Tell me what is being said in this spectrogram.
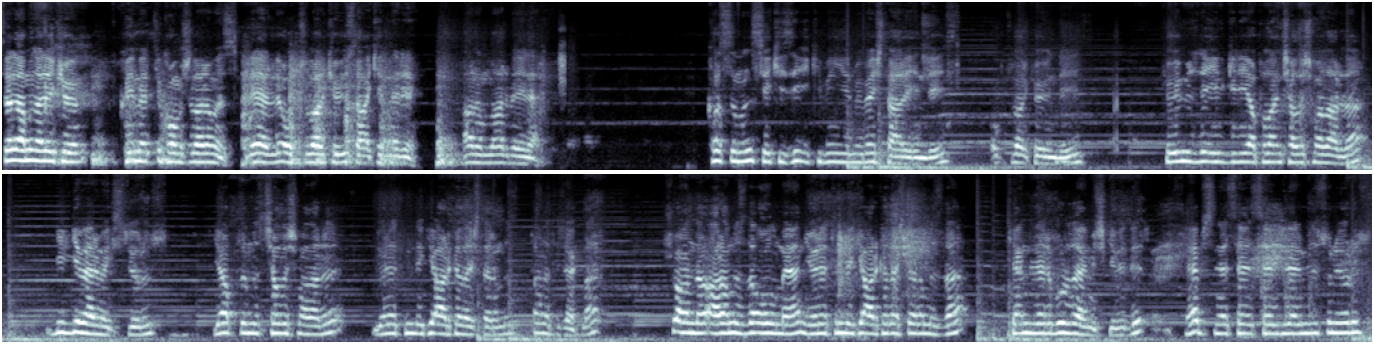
Selamun Aleyküm. Kıymetli komşularımız, değerli Okçular Köyü sakinleri, hanımlar, beyler. Kasım'ın 8'i 2025 tarihindeyiz. Okçular Köyü'ndeyiz. Köyümüzle ilgili yapılan çalışmalarda bilgi vermek istiyoruz. Yaptığımız çalışmaları yönetimdeki arkadaşlarımız tanıtacaklar. Şu anda aramızda olmayan yönetimdeki arkadaşlarımız da kendileri buradaymış gibidir. Hepsine se- sevgilerimizi sunuyoruz.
